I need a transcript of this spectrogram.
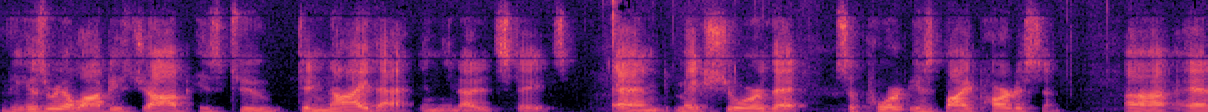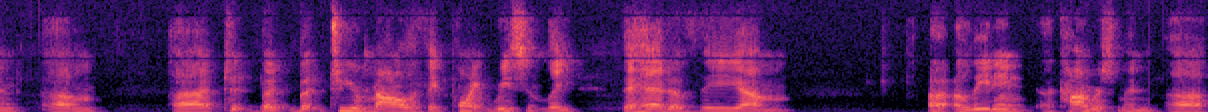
the Israel lobby's job is to deny that in the United States and make sure that support is bipartisan. Uh, and um, uh, to, but but to your monolithic point, recently the head of the um, uh, a leading congressman uh,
